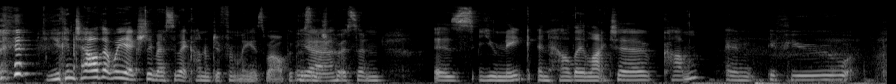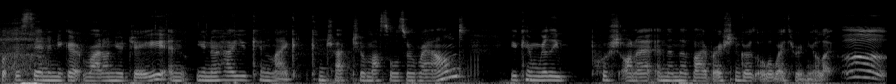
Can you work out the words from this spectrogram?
You can tell that we actually masturbate kind of differently as well because Yeah. each person is unique in how they like to come. And if you put this in and you get it right on your G, and you know how you can like contract your muscles around, you can really push on it, and then the vibration goes all the way through, and you're like, ugh.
